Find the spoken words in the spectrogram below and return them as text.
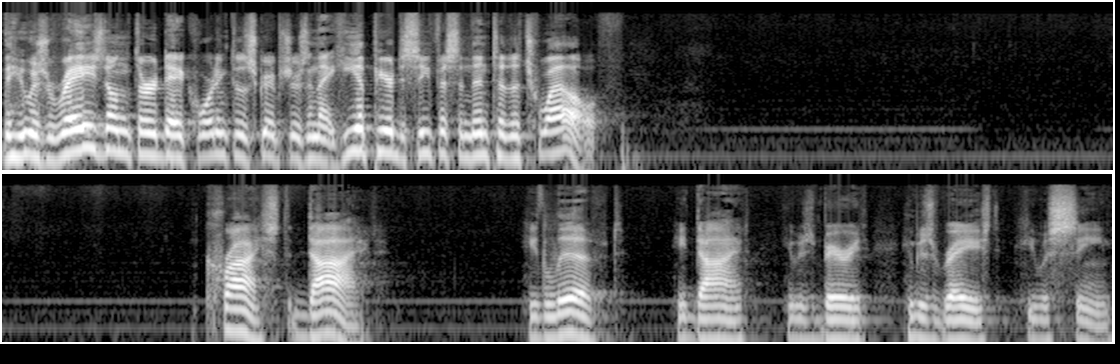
that he was raised on the third day according to the scriptures, and that he appeared to Cephas and then to the twelve. Christ died. He lived. He died. He was buried. He was raised. He was seen.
